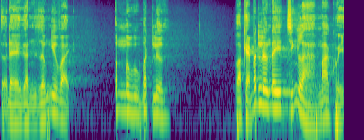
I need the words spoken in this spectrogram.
tựa đề gần giống như vậy, âm mưu bất lương. Và kẻ bất lương đây chính là ma quỷ.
